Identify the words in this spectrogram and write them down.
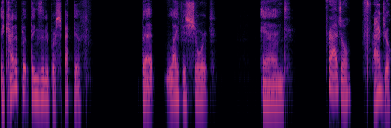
it kind of put things into perspective that life is short and fragile fragile.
